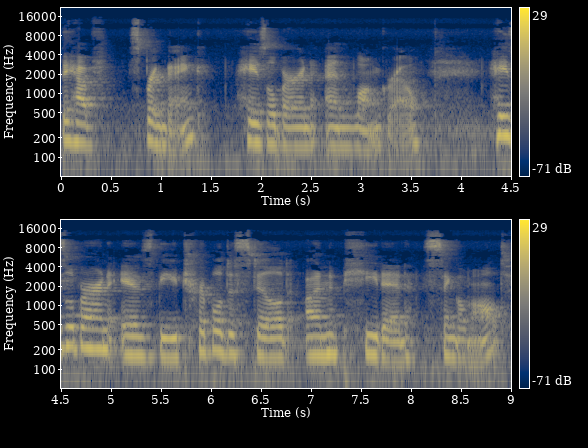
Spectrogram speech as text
They have Springbank, Hazelburn, and Longrow. Hazelburn is the triple distilled unpeated single malt.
